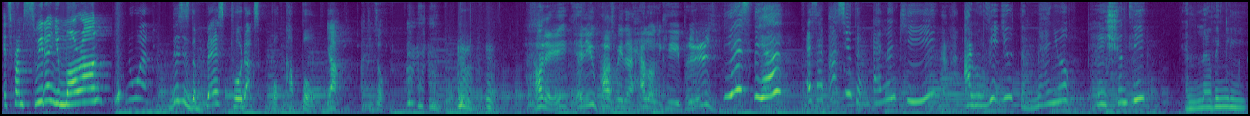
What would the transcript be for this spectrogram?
It's from Sweden, you moron! You know what? This is the best products for couple. Yeah, I think so. Honey, can you pass me the Allen key, please? Yes, dear. As I pass you the Allen key, I will read you the manual patiently and lovingly.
